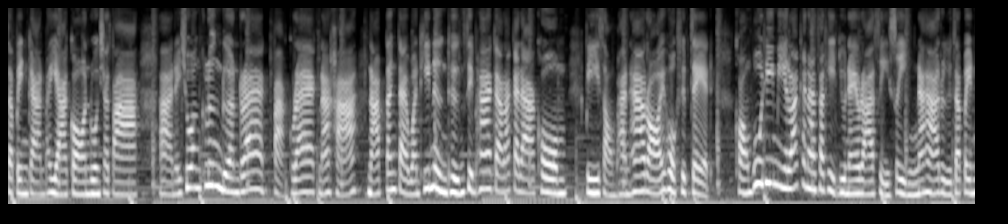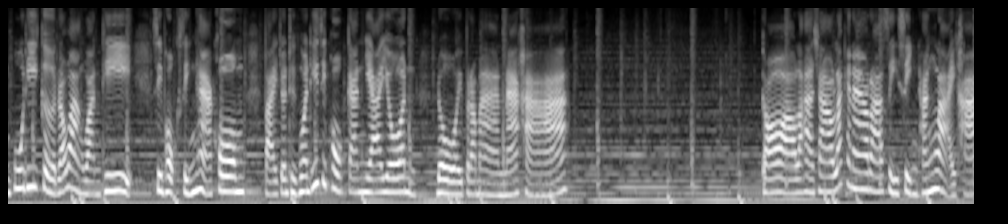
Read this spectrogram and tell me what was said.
จะเป็นการพยากรณ์ดวงชะตาในช่วงครึ่งเดือนแรกปักแรกนะคะ นับตั้งแต่วันที่ 1 ถึง 15 กรกฎาคม ปี 2567ของผู้ที่มีลัคนาสถิตอยู่ในราศีสิงห์นะคะ หรือจะเป็นผู้ที่เกิดระหว่างวันที่ 16 สิงหาคม ไปจนถึงวันที่ 16 กันยายน โดยประมาณนะคะ ก็เอาละค่ะชาวลัคนาราศีสิงห์ทั้งหลายคะ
